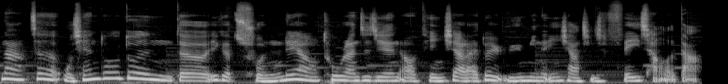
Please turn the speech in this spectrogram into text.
那这五千多吨的一个存量突然之间哦停下来，对渔民的影响其实非常的大。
